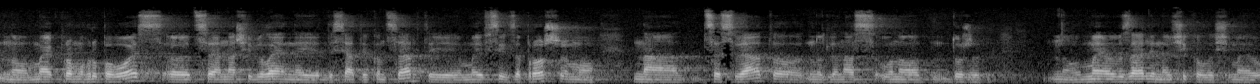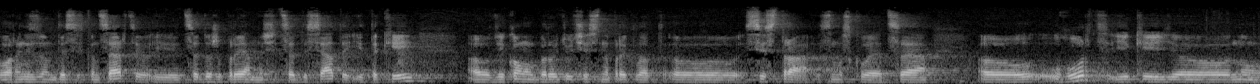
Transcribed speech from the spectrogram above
ну ми як промогрупа Voice, е, це наш ювілейний 10-й концерт, і ми всіх запрошуємо на це свято. Ну для нас воно дуже. Ну ми взагалі не очікували, що ми організуємо 10 концертів, і це дуже приємно, що це 10-й і такий, е, в якому беруть участь, наприклад, е, сестра з Москви. Це е, гурт, який ну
